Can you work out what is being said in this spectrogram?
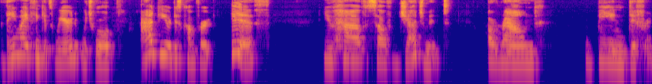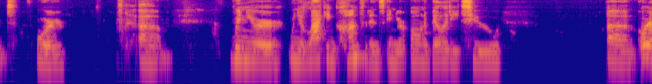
they might think it's weird, which will add to your discomfort if you have self judgment around being different or um, when you're when you're lacking confidence in your own ability to um, or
